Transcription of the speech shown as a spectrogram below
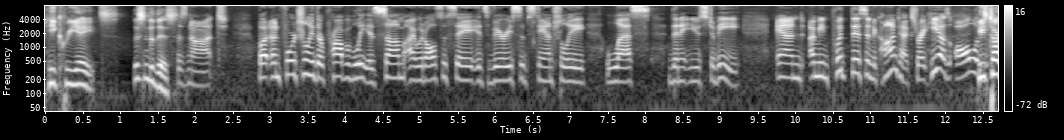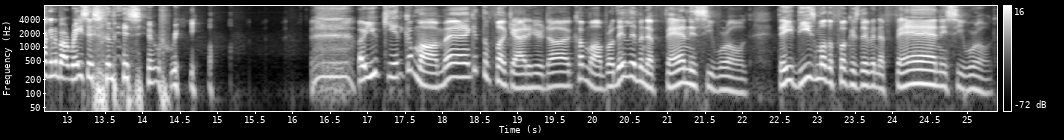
he creates. Listen to this. Is not. But unfortunately, there probably is some. I would also say it's very substantially less than it used to be. And I mean, put this into context, right? He has all of. He's talking about racism. Is it real? Are you kidding? Come on, man. Get the fuck out of here, dog. Come on, bro. They live in a fantasy world. They these motherfuckers live in a fantasy world.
